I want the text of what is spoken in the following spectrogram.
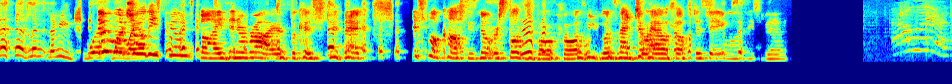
let me work Don't my watch way all up these to films, it. guys, in a row because they're- this podcast is not responsible for people's mental health after seeing all these films. Elliot,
